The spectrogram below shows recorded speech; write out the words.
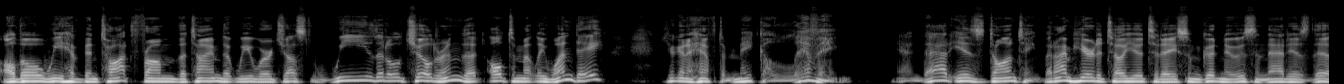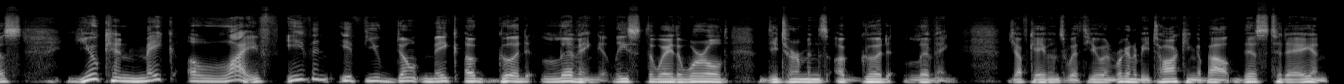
Although we have been taught from the time that we were just wee little children that ultimately one day you're going to have to make a living. And that is daunting. But I'm here to tell you today some good news, and that is this you can make a life even if you don't make a good living, at least the way the world determines a good living. Jeff Cavins with you, and we're going to be talking about this today, and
